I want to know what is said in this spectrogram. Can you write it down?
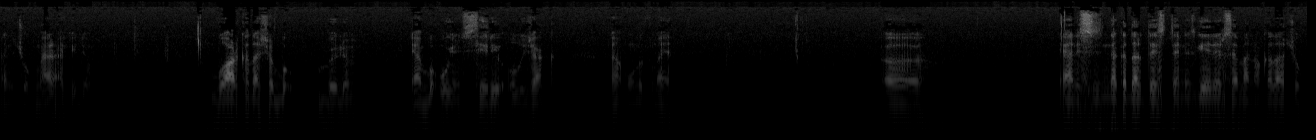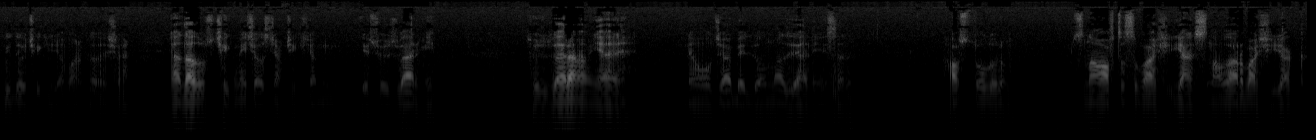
Ben de çok merak ediyorum. Bu arkadaşlar bu bölüm yani bu oyun seri olacak. Yani unutmayın. Ee, yani sizin ne kadar desteğiniz gelirse ben o kadar çok video çekeceğim arkadaşlar. Yani daha doğrusu çekmeye çalışacağım. Çekeceğim diye söz vermeyeyim. Söz veremem yani. Ne olacağı belli olmaz yani insanın. Hasta olurum. Sınav haftası baş yani sınavlar başlayacak.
